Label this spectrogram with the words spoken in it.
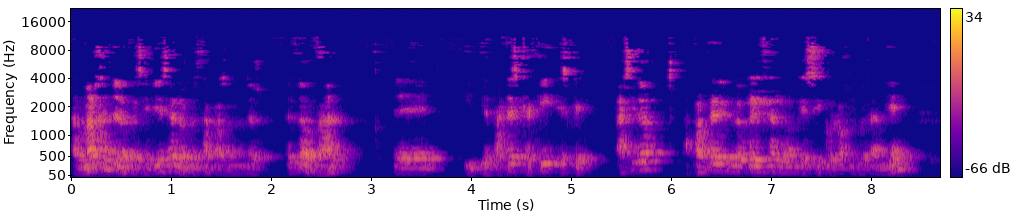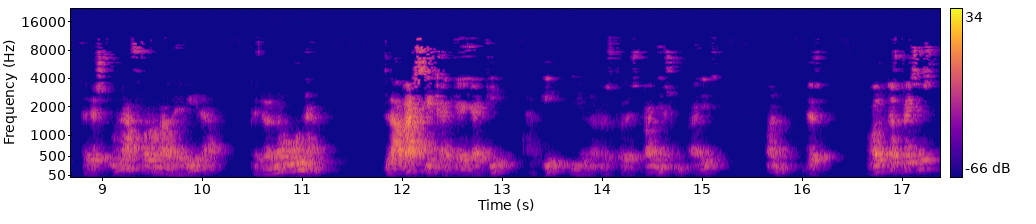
Al margen de lo que se piensa de lo que está pasando. Entonces, es normal. Eh, y te parece que aquí es que ha sido, aparte de lo que dice algo que es psicológico también, pero es una forma de vida, pero no una. La básica que hay aquí, aquí y en el resto de España es un país. Bueno, entonces, en otros países,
